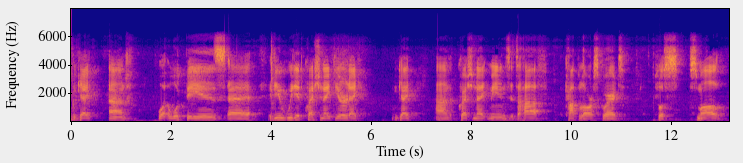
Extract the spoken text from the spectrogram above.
okay? And what it would be is, uh, if you, we did question 8 the other day, okay? And question 8 means it's a half capital R squared plus small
